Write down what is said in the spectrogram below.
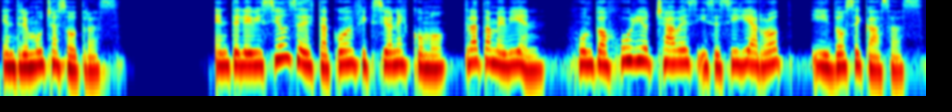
entre muchas otras. En televisión se destacó en ficciones como Trátame bien, junto a Julio Chávez y Cecilia Roth, y Doce Casas.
